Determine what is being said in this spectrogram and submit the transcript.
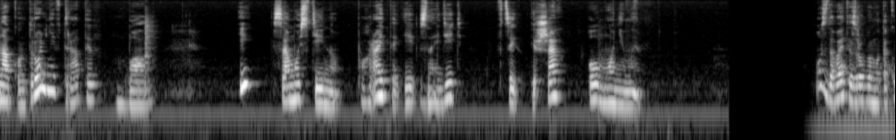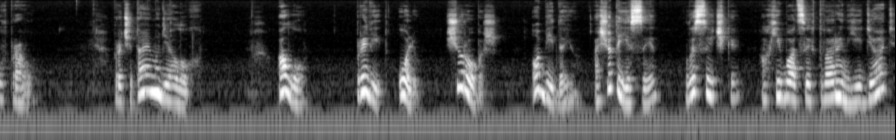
на контрольній втратив бал. І самостійно пограйте і знайдіть в цих віршах омоніми. Ось давайте зробимо таку вправу. Прочитаємо діалог. Алло, привіт, Олю, що робиш? Обідаю. А що ти їси? Лисички. А хіба цих тварин їдять?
